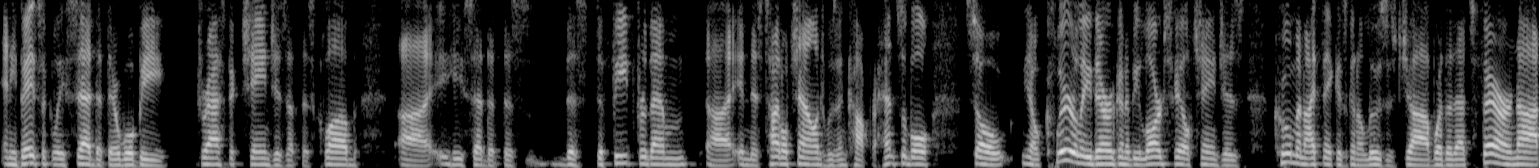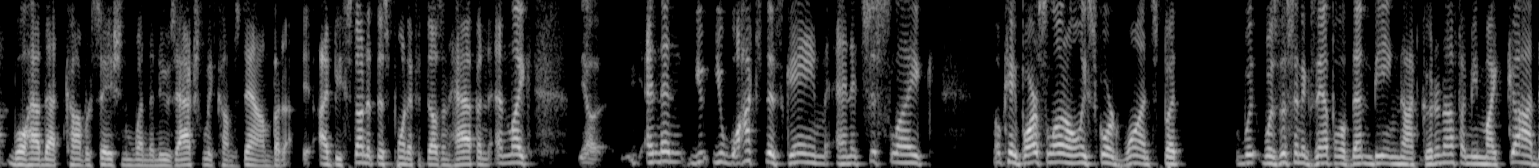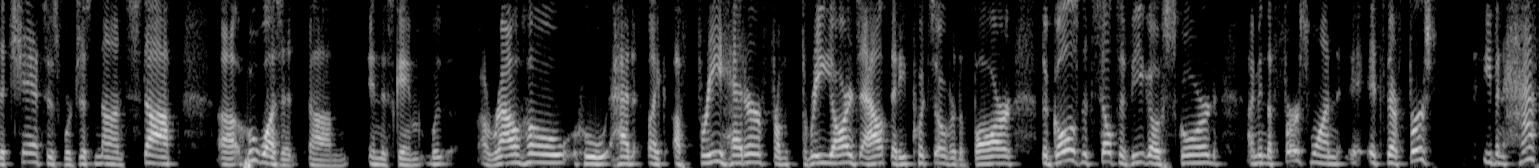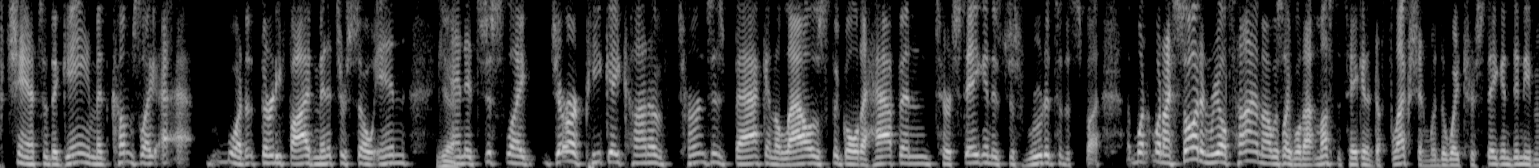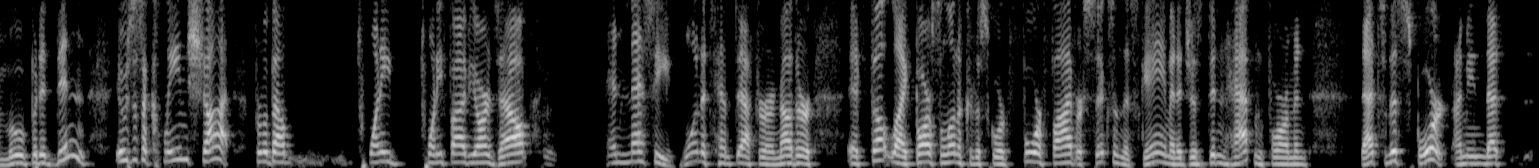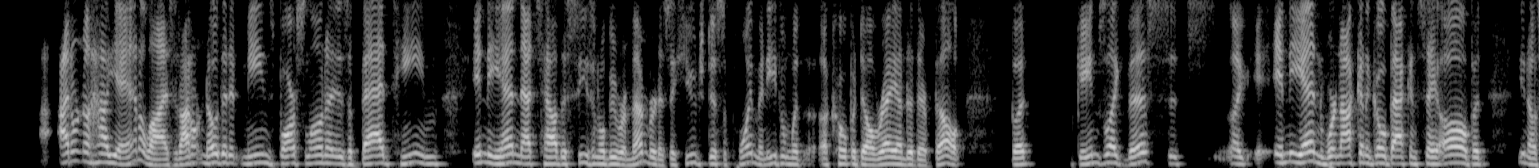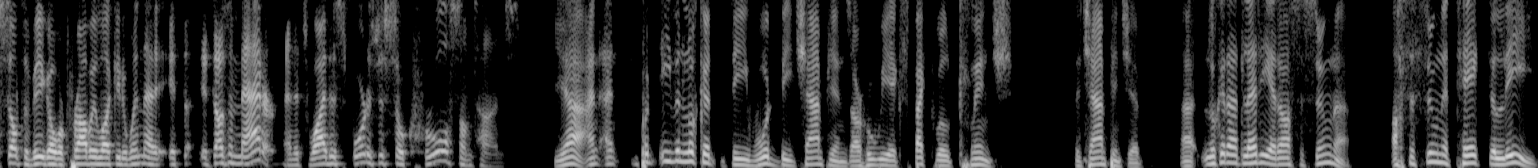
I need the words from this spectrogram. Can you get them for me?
and he basically said that there will be drastic changes at this club. Uh, he said that this this defeat for them uh, in this title challenge was incomprehensible. So you know clearly there are going to be large scale changes. Koeman, I think, is going to lose his job. Whether that's fair or not, we'll have that conversation when the news actually comes down. But I'd be stunned at this point if it doesn't happen. And like you know, and then you you watch this game and it's just like, okay, Barcelona only scored once, but was this an example of them being not good enough? I mean, my God, the chances were just nonstop. Uh, who was it um, in this game? Was Araujo who had like a free header from three yards out that he puts over the bar. The goals that Celta Vigo scored. I mean, the first one, it's their first even half chance of the game. It comes like what 35 minutes or so in, yeah. and it's just like Gerard Piqué kind of turns his back and allows the goal to happen. Ter Stegen is just rooted to the spot. When, when I saw it in real time, I was like, well, that must have taken a deflection with the way Ter Stegen didn't even move, but it didn't. It was just a clean shot from about 20, 25 yards out. And Messi, one attempt after another. It felt like Barcelona could have scored four, five, or six in this game, and it just didn't happen for him. And that's this sport. I mean, that I don't know how you analyze it. I don't know that it means Barcelona is a bad team. In the end, that's how the season will be remembered as a huge disappointment, even with a Copa del Rey under their belt. But games like this, it's like in the end, we're not going to go back and say, oh, but you know, Celta Vigo were probably lucky to win that. It it doesn't matter, and it's why this sport is just so cruel sometimes. Yeah, and and but even look at the would-be champions or who we expect will clinch the championship uh, look at Atleti at Osasuna. Osasuna take the lead.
